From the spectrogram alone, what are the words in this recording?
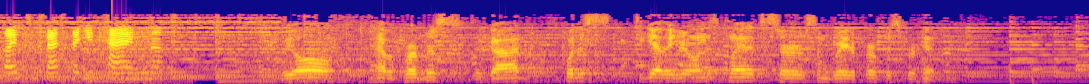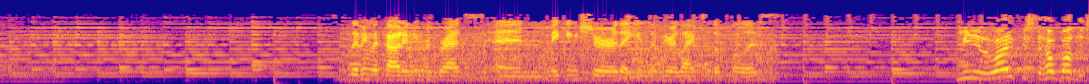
life the best that you can. We all have a purpose that God put us together here on this planet to serve some greater purpose for Him. Living without any regrets and making sure that you live your life to the fullest. Meaning of life is to help others.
